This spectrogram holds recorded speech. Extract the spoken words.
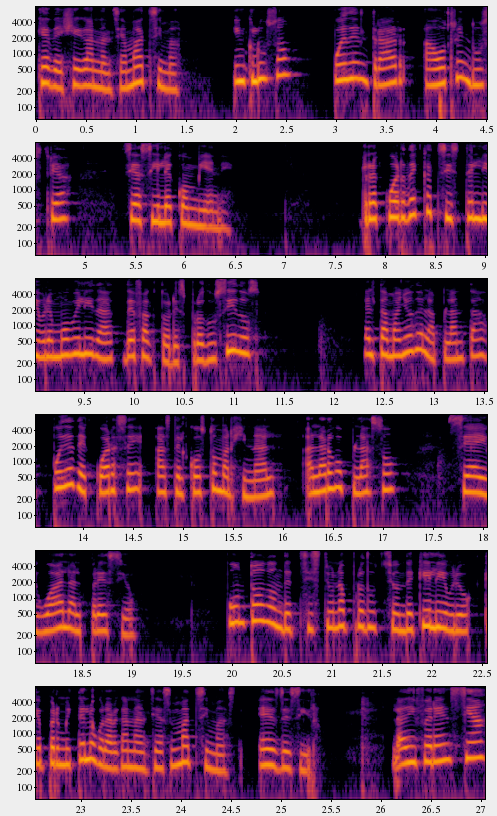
que deje ganancia máxima. Incluso puede entrar a otra industria si así le conviene. Recuerde que existe libre movilidad de factores producidos. El tamaño de la planta puede adecuarse hasta el costo marginal a largo plazo sea igual al precio punto donde existe una producción de equilibrio que permite lograr ganancias máximas, es decir, la diferencia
